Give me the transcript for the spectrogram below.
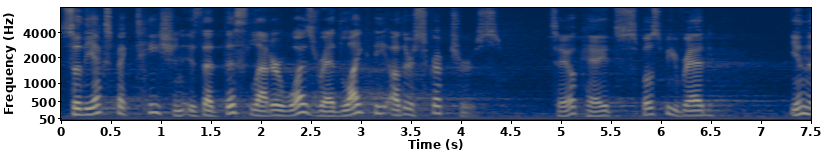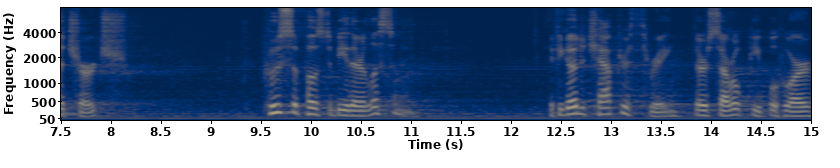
So the expectation is that this letter was read like the other scriptures. Say, okay, it's supposed to be read in the church. Who's supposed to be there listening? If you go to chapter 3, there are several people who are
